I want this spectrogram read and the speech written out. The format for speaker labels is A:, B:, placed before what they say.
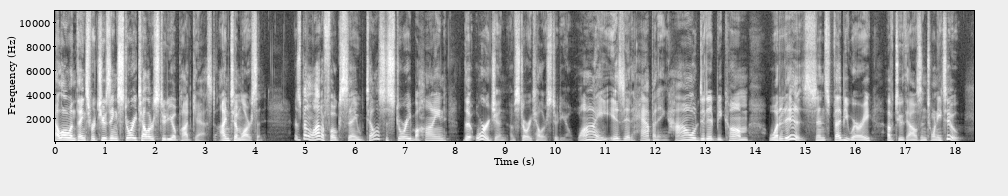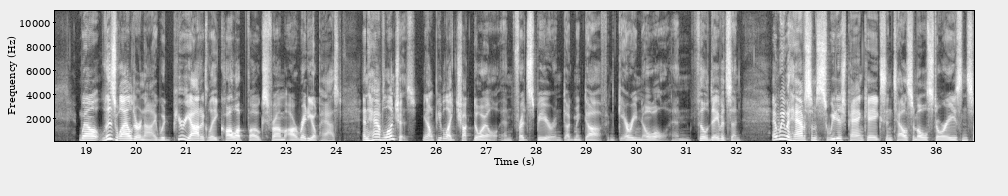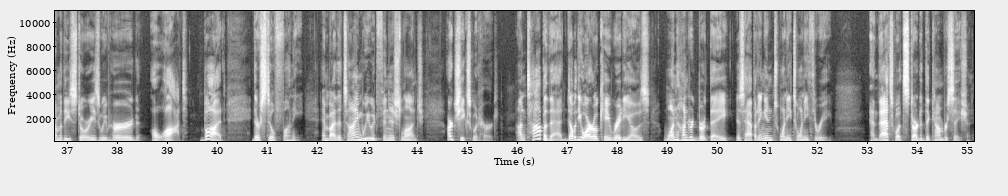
A: Hello, and thanks for choosing Storyteller Studio Podcast. I'm Tim Larson. There's been a lot of folks say, tell us the story behind the origin of Storyteller Studio. Why is it happening? How did it become what it is since February of 2022? Well, Liz Wilder and I would periodically call up folks from our radio past and have lunches. You know, people like Chuck Doyle and Fred Spear and Doug McDuff and Gary Noel and Phil Davidson. And we would have some Swedish pancakes and tell some old stories. And some of these stories we've heard a lot, but they're still funny. And by the time we would finish lunch, our cheeks would hurt. On top of that, WROK Radio's 100th birthday is happening in 2023. And that's what started the conversation.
